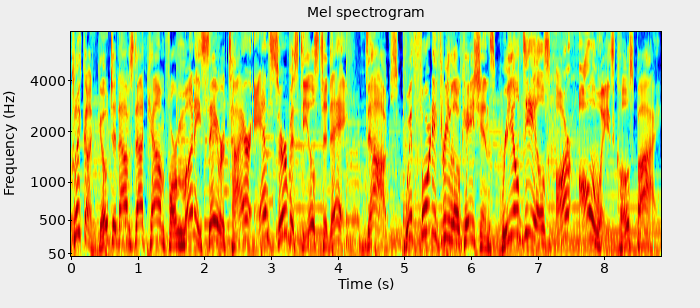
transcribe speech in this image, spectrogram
Click on gotodobbs.com for money saver tire and service deals today. Dobbs, with 43 locations, real deals are always close by.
